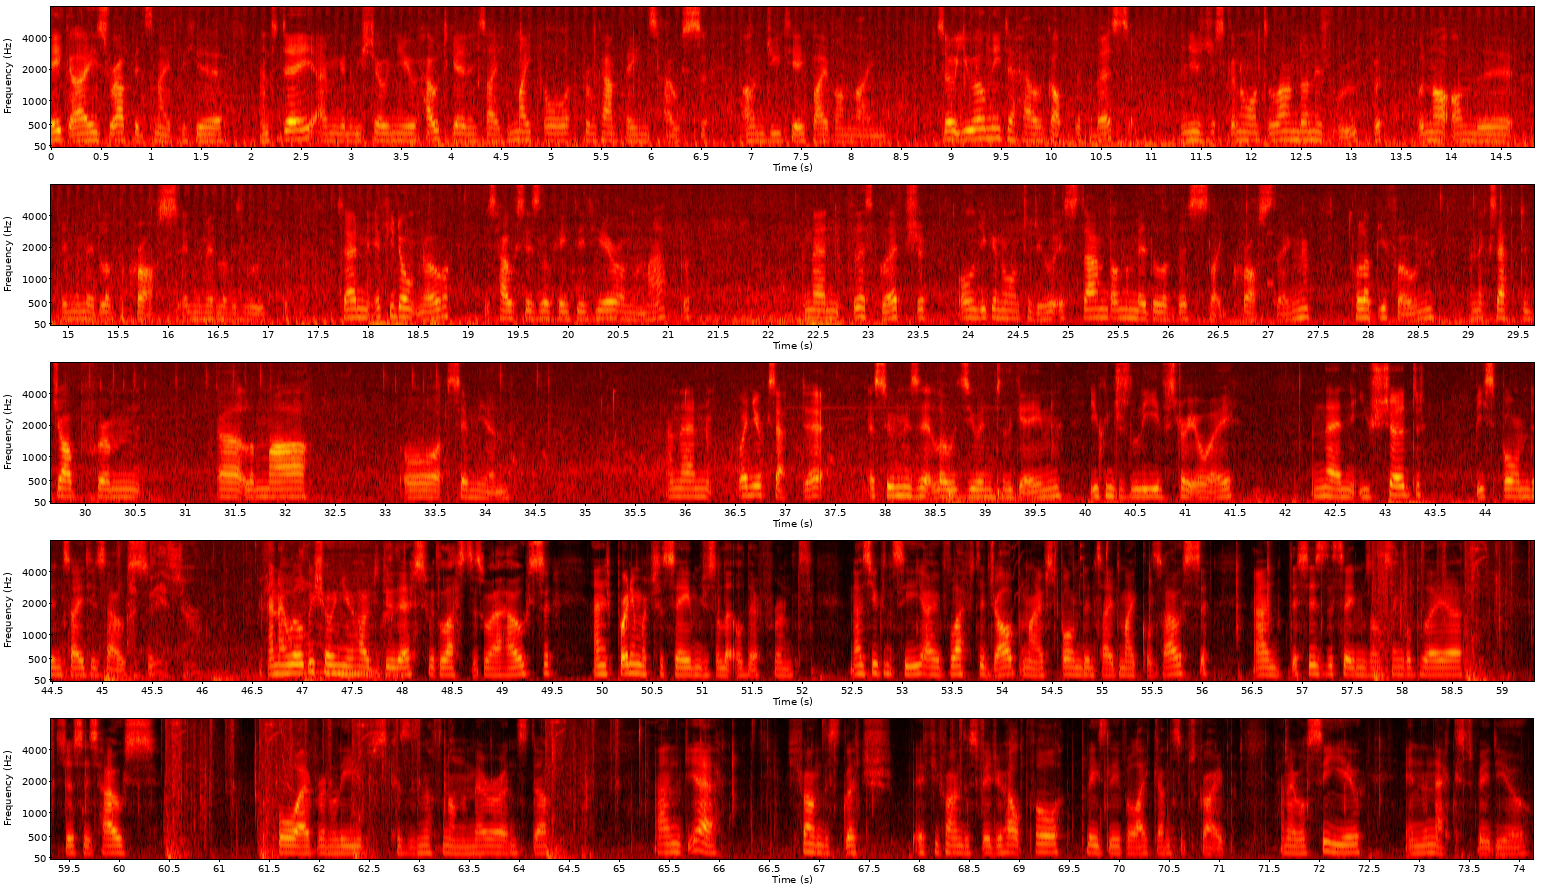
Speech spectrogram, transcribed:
Hey guys, Rapid Sniper here, and today I'm going to be showing you how to get inside Michael from Campaign's house on GTA 5 Online. So you will need a helicopter for this, and you're just going to want to land on his roof, but not on the in the middle of the cross, in the middle of his roof. Then, if you don't know, his house is located here on the map, and then for this glitch, all you're going to want to do is stand on the middle of this like cross thing, pull up your phone, and accept a job from uh, Lamar or Simeon. And then when you accept it, as soon as it loads you into the game, you can just leave straight away. And then you should be spawned inside his house. And I will be showing you how to do this with Lester's Warehouse. And it's pretty much the same, just a little different. And as you can see, I've left the job and I've spawned inside Michael's house. And this is the same as on single player. It's just his house before everyone leaves because there's nothing on the mirror and stuff. And yeah, if you found this glitch, if you found this video helpful, please leave a like and subscribe. And I will see you in the next video.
